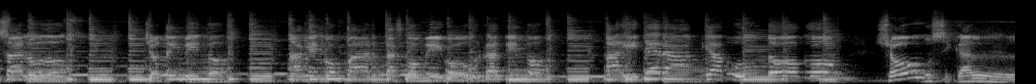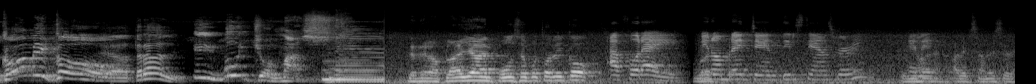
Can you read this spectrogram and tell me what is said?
Saludos, yo te invito a que compartas conmigo un ratito. Agiterapia.com Show musical, cómico, teatral y mucho más. Desde la playa en Ponce, Puerto Rico. Aforae. Mi nombre es Gentil Stansbury. Alexander Cedeño.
